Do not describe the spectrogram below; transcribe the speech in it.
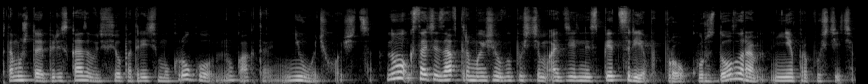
потому что пересказывать все по третьему кругу, ну, как-то не очень хочется. Ну, кстати, завтра мы еще выпустим отдельный спецреп про курс доллара, не пропустите.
